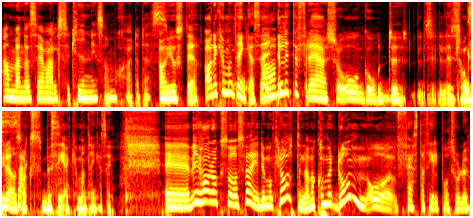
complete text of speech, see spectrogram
Använda sig av all zucchini som skördades. Ja, just det. Ja, det kan man tänka sig. Ja. En lite fräsch och god liksom, Exakt. grönsaksbuffé kan man tänka sig. Eh, vi har också Sverigedemokraterna. Vad kommer de att fästa till på tror du?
